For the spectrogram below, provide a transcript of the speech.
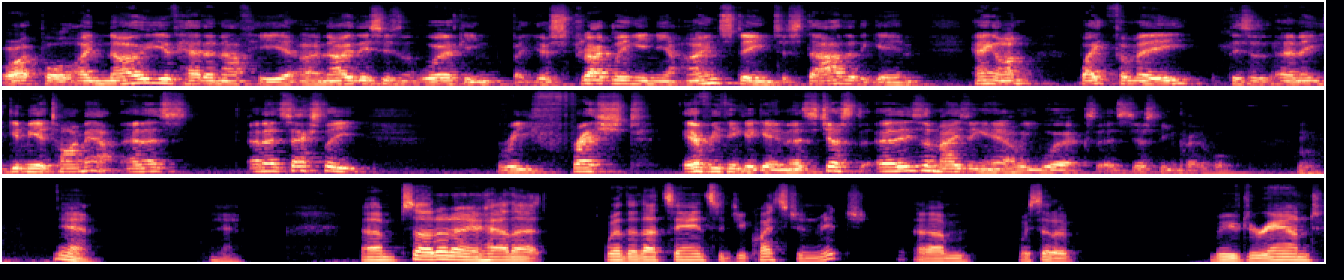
all right, Paul, I know you've had enough here. I know this isn't working, but you're struggling in your own steam to start it again. Hang on, wait for me. This is, and give me a timeout. And it's, and it's actually refreshed everything again. It's just, it is amazing how he works. It's just incredible. Yeah. Yeah. Um, so I don't know how that whether that's answered your question, Mitch. Um, we sort of moved around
